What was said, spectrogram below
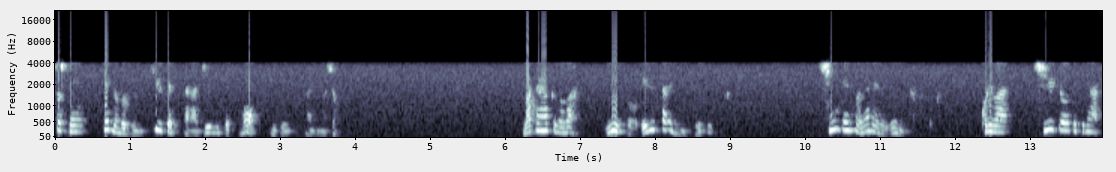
そして、天の部分、9節から12節も見てまいりましょう。また悪魔はイエスをエルサレムに連れて行きます。神殿の屋根の上に立たせます。これは宗教的な、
